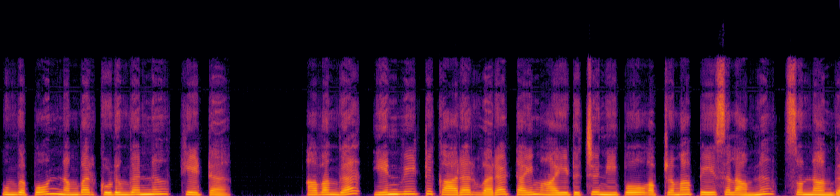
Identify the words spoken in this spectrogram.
உங்க போன் நம்பர் குடுங்கன்னு கேட்ட. அவங்க என் வீட்டுக்காரர் வர டைம் ஆயிடுச்சு நீ போ அப்புறமா பேசலாம்னு சொன்னாங்க.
